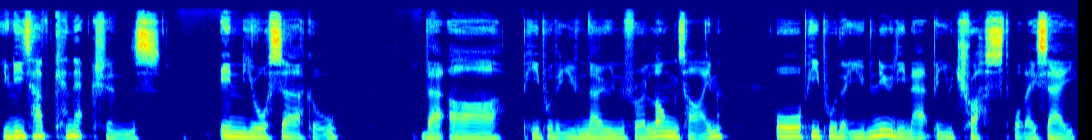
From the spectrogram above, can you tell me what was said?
you need to have connections in your circle that are people that you've known for a long time or people that you've newly met but you trust what they say.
